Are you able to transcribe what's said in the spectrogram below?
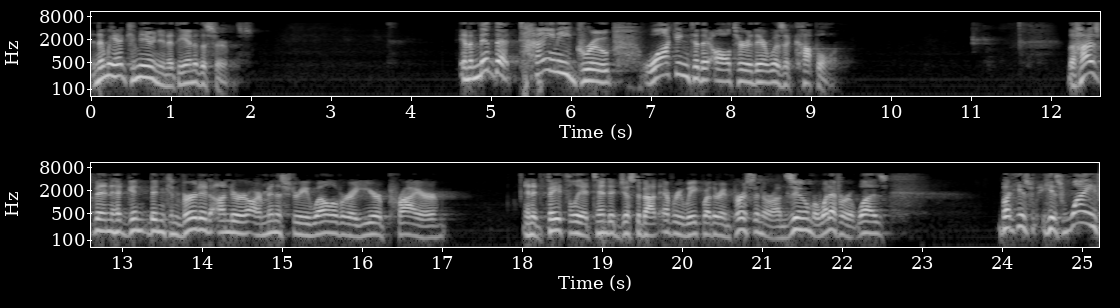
and then we had communion at the end of the service. And amid that tiny group walking to the altar, there was a couple. The husband had been converted under our ministry well over a year prior and had faithfully attended just about every week, whether in person or on Zoom or whatever it was. But his, his wife,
